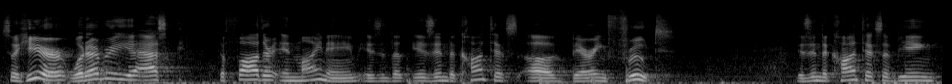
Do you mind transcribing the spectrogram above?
So here, whatever you ask the Father in my name is in the, is in the context of bearing fruit, is in the context of being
